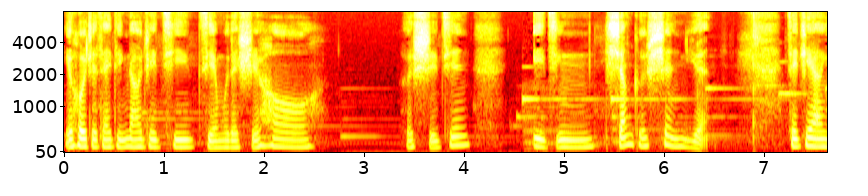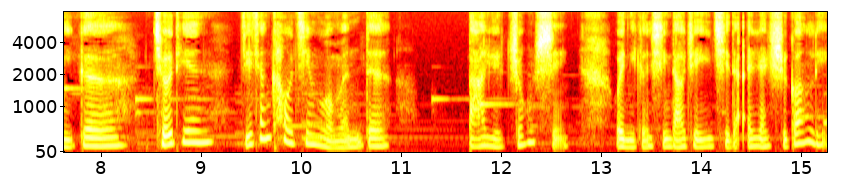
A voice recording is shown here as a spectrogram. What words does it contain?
又或者在听到这期节目的时候，和时间已经相隔甚远，在这样一个秋天。即将靠近我们的八月中旬，为你更新到这一期的安然时光里。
